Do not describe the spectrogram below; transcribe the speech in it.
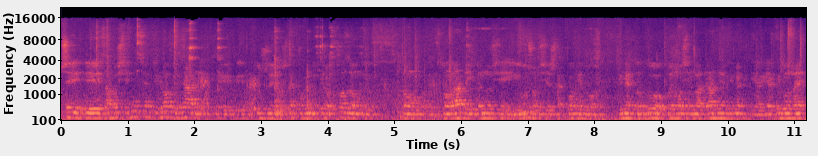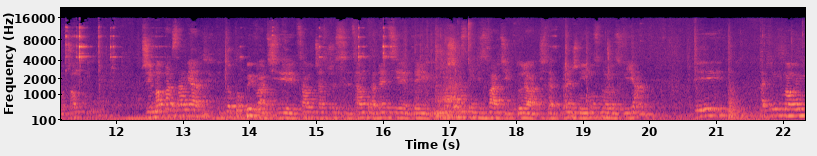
Czy y, za pośrednictwem tych nowych radnych, y, y, którzy, że tak powiem, dopiero wchodzą w tą, w tą radę i będą się i uczą się, że tak powiem, bo wiem jak to było, byłem 8 lat radnym, wiem jak, jak, jak wyglądały początki. Czy ma Pan zamiar dokopywać y, cały czas przez całą kadencję tej nieszczęsnej zwarci, która się tak prężnie i mocno rozwija? Y, takimi małymi,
